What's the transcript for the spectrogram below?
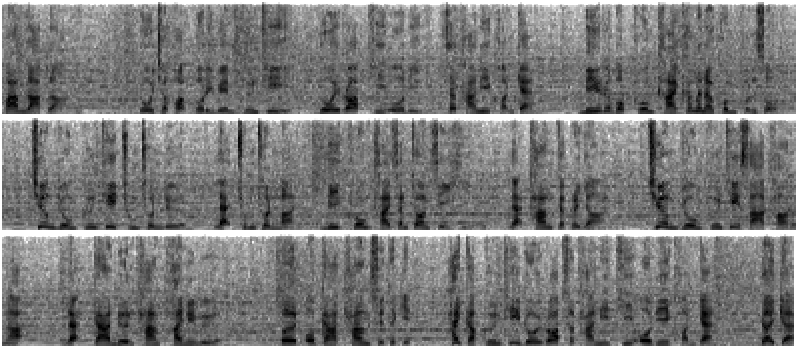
ความหลากหลาย โดยเฉพาะบริเวณพื้นที่โดยรอบ TOD สถานีขอนแก่น มีระบบโครงข่ายคมนาคมขนส่ง เชื่อมโยงพื้นที่ชุมชนเดิม และชุมชนใหม่ มีโครงข่ายสัญจรสีเขียว และทางจักรยาน เชื่อมโยงพื้นที่สาธารณะ และการเดินทางภายในเมือง เปิดโอกาสทางเศรษฐกิจให้กับพื้นที่โดยรอบสถานีทีโอดีขอนแก่น ได้แก่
